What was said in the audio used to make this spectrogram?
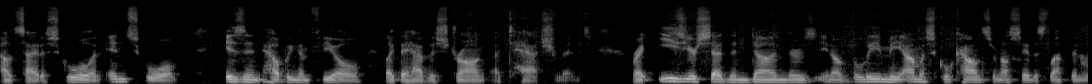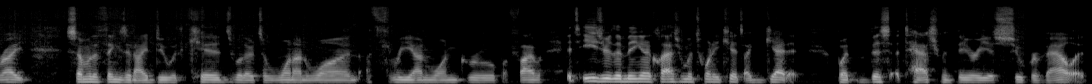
outside of school and in school isn't helping them feel like they have this strong attachment right easier said than done there's you know believe me i'm a school counselor and i'll say this left and right some of the things that I do with kids, whether it's a one on one, a three on one group, a five, it's easier than being in a classroom with 20 kids. I get it. But this attachment theory is super valid.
